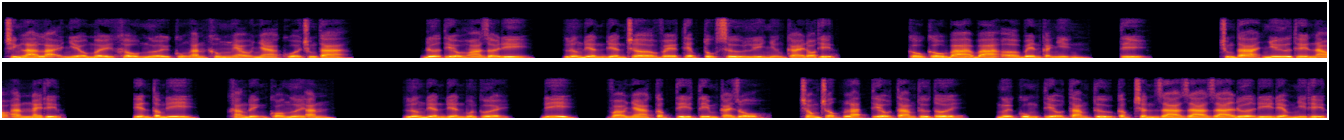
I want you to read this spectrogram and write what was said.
chính là lại nhiều mấy khẩu người cũng ăn không nghèo nhà của chúng ta. Đưa tiểu hoa rời đi, lương điền điền trở về tiếp tục xử lý những cái đó thịt. Cầu cầu ba ba ở bên cạnh nhìn, tỷ, Chúng ta như thế nào ăn này thịt? Yên tâm đi, khẳng định có ngươi ăn. Lương điền điền buồn cười, đi, vào nhà cấp tỷ tìm cái rổ, trong chốc lát tiểu tam tử tới, ngươi cùng tiểu tam tử cấp trần ra ra ra đưa đi điểm nhi thịt.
